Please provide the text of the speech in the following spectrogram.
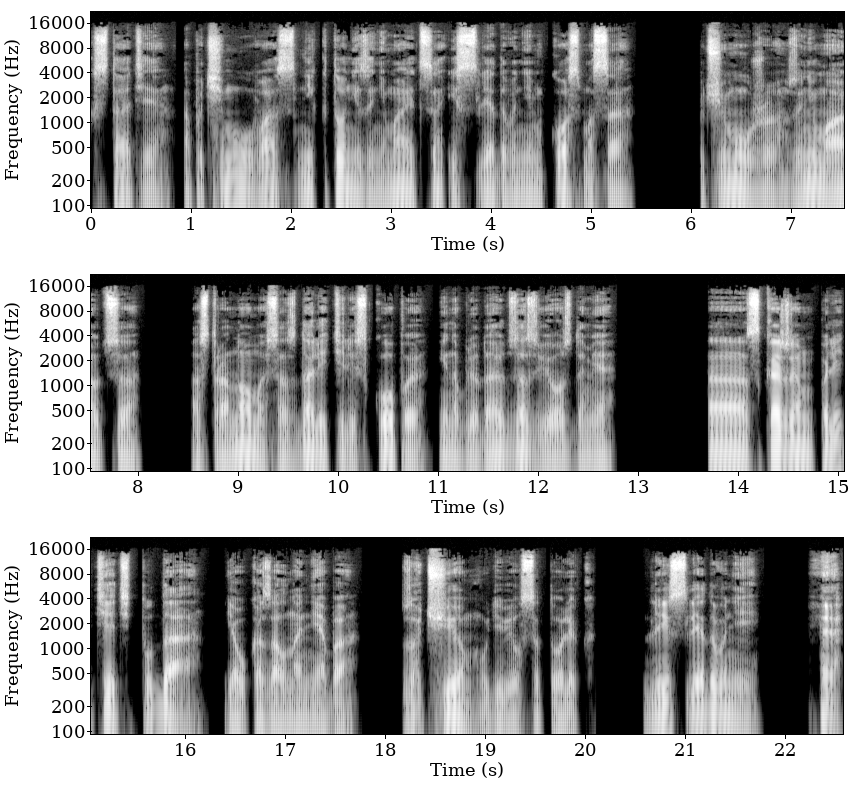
Кстати, а почему у вас никто не занимается исследованием космоса? Почему же? Занимаются. Астрономы создали телескопы и наблюдают за звездами. «Э, «Скажем, полететь туда», — я указал на небо. «Зачем?» — удивился Толик. «Для исследований». «Хе,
